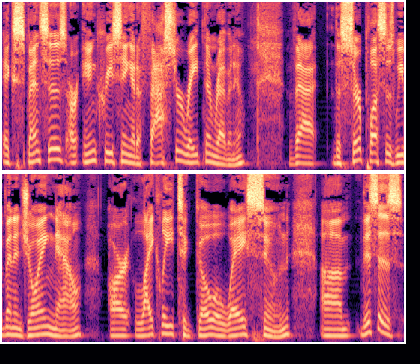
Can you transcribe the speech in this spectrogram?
expenses are increasing at a faster rate than revenue, that the surpluses we've been enjoying now are likely to go away soon. Um, this is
